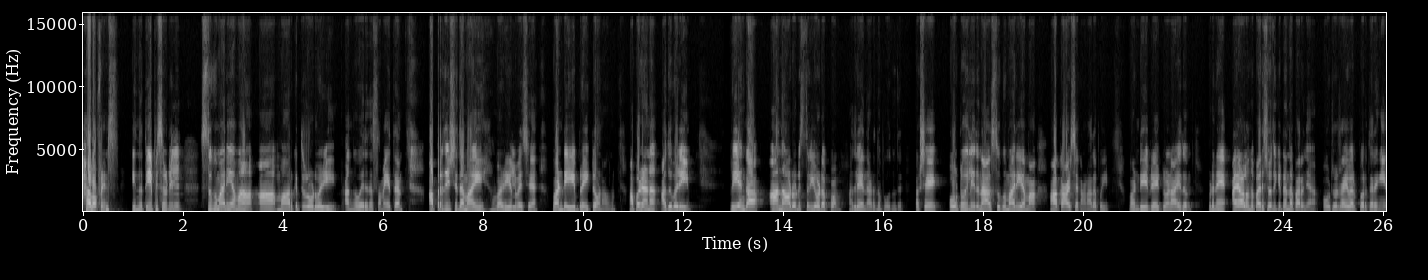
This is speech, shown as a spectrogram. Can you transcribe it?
ഹലോ ഫ്രണ്ട്സ് ഇന്നത്തെ എപ്പിസോഡിൽ സുകുമാരി അമ്മ ആ മാർക്കറ്റ് റോഡ് വഴി അങ്ങ് വരുന്ന സമയത്ത് അപ്രതീക്ഷിതമായി വഴിയിൽ വെച്ച് വണ്ടി ബ്രേക്ക് ഡൗൺ ആകും അപ്പോഴാണ് അതുവഴി പ്രിയങ്ക ആ നാടോടി സ്ത്രീയോടൊപ്പം അതിലെ നടന്നു പോകുന്നത്. പക്ഷേ ഓട്ടോയിലിരുന്ന സുകുമാരി അമ്മ ആ കാഴ്ച കാണാതെ പോയി. വണ്ടി ബ്രേക്ക് ഡൗൺ ആയതും ഉടനെ അയാൾ ഒന്ന് പരിശോധിക്കട്ടെ എന്ന് പറഞ്ഞ് ഓട്ടോ ഡ്രൈവർ പുറത്തിറങ്ങി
